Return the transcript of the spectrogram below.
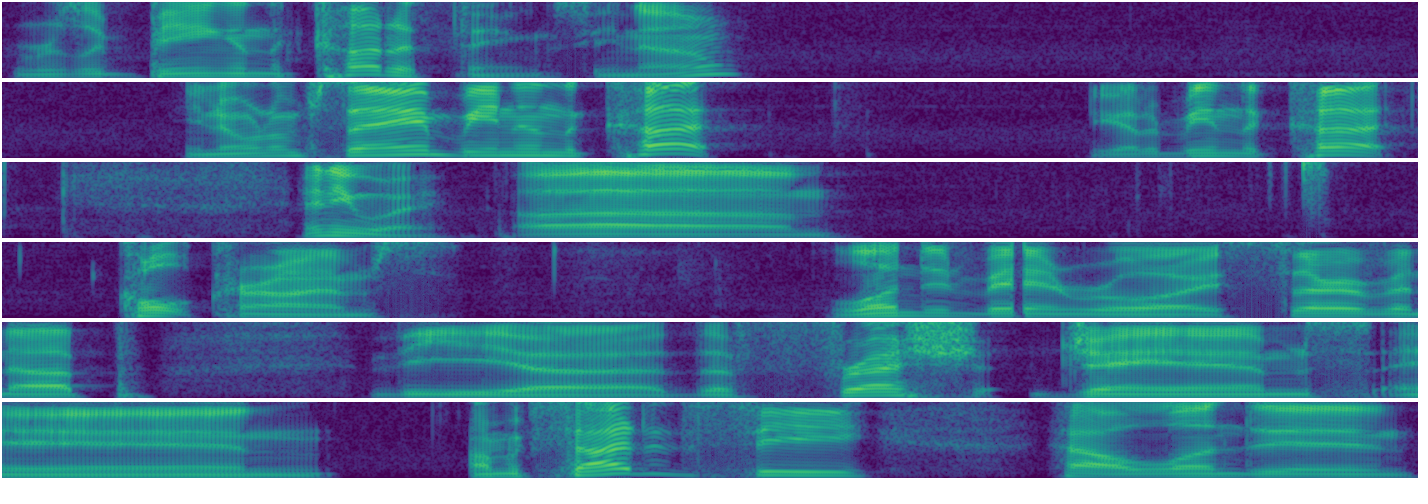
really being in the cut of things, you know. You know what I'm saying? Being in the cut. You got to be in the cut. Anyway, um, Cult Crimes, London Van Roy serving up the uh, the fresh jams, and I'm excited to see how London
